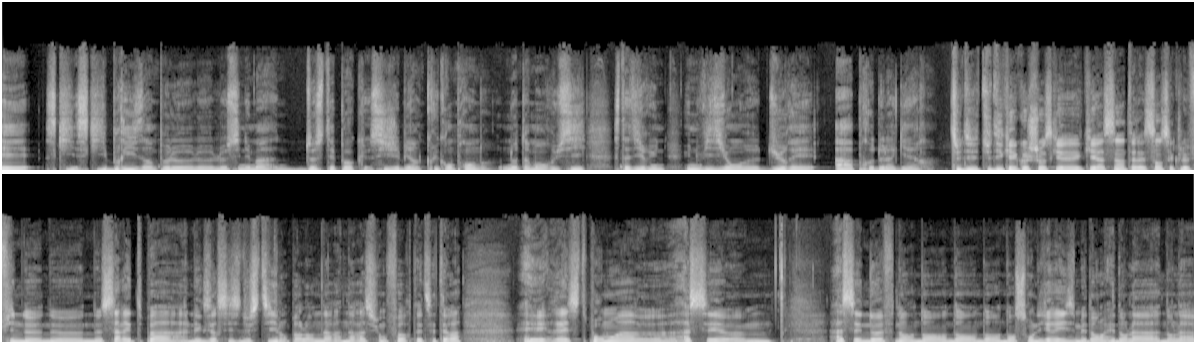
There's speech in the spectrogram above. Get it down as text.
et ce qui, ce qui brise un peu le, le- cinéma de cette époque, si j'ai bien cru comprendre, notamment en Russie, c'est-à-dire une, une vision euh, dure et âpre de la guerre. Tu dis, tu dis quelque chose qui est, qui est assez intéressant, c'est que le film ne, ne, ne s'arrête pas à l'exercice de style en parlant de narra- narration forte, etc. Et reste pour moi euh, assez, euh, assez neuf dans, dans, dans, dans, dans son lyrisme et dans, et dans la, dans la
